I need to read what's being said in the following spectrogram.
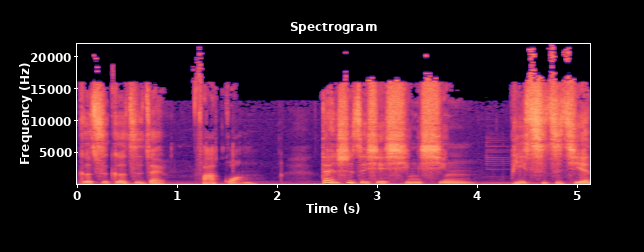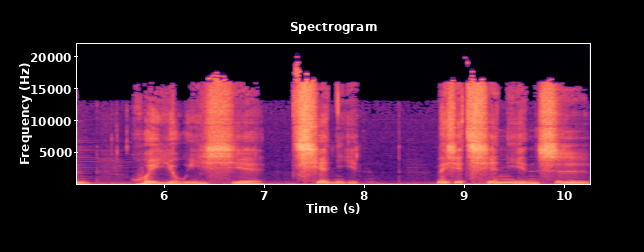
各自各自在发光，但是这些星星彼此之间会有一些牵引。那些牵引是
